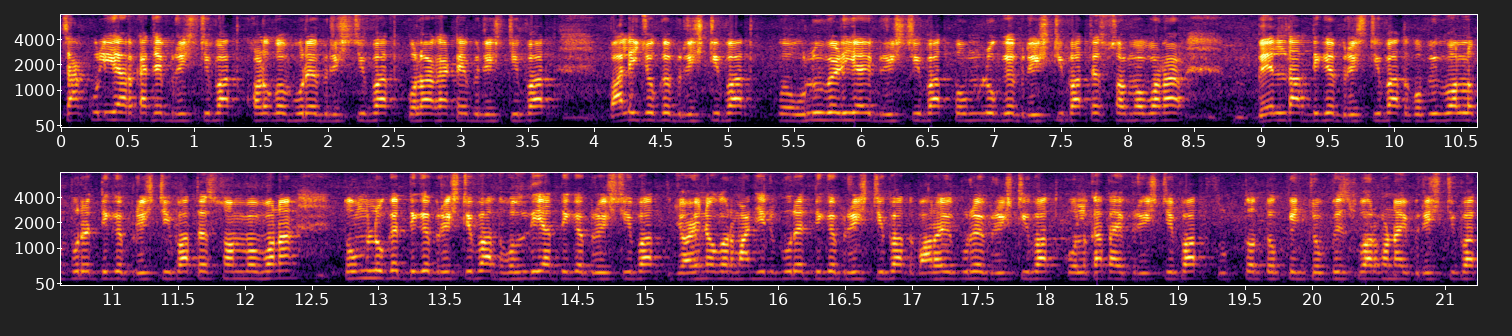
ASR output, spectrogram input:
চাকুলিয়ার কাছে বৃষ্টিপাত, খড়গপুরে বৃষ্টিপাত, কোলাঘাটে বৃষ্টিপাত বালিচোকে বৃষ্টিপাত, উলুবেড়িয়ায় বৃষ্টিপাত, তমলুকে বৃষ্টিপাতের সম্ভাবনা, বেলদার দিকে বৃষ্টিপাত, গোপীবল্লভপুরের দিকে বৃষ্টিপাতের সম্ভাবনা, তমলুকের দিকে বৃষ্টিপাত, হলদিয়ার দিকে বৃষ্টিপাত, জয়নগর মাজিরপুরের দিকে বৃষ্টিপাত, বারুইপুরে বৃষ্টিপাত, কলকাতায় বৃষ্টিপাত, উত্তর দক্ষিণ চব্বিশ পরগনায় বৃষ্টিপাত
